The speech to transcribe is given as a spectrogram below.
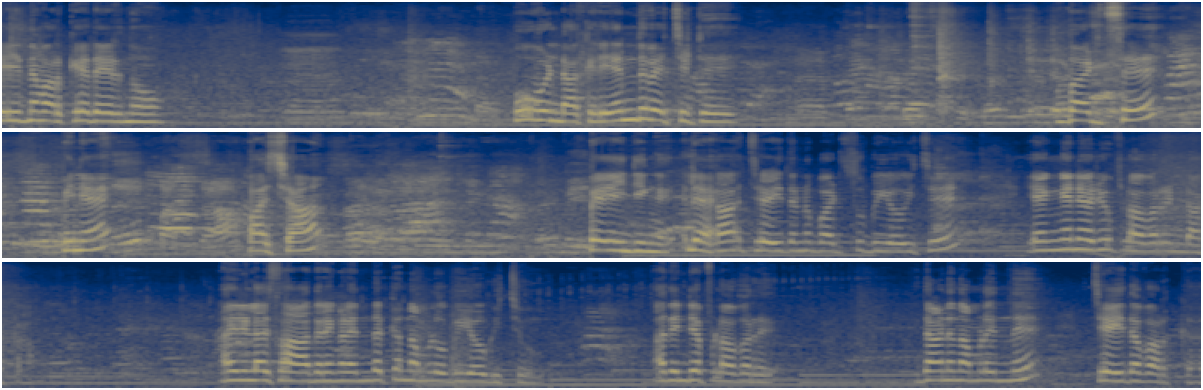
ചെയ്യുന്ന വർക്ക് ഏതായിരുന്നു? പൂവുണ്ടാക്കൽ എന്ത് വെച്ചിട്ട്? ബഡ്സ് പിന്നെ പശ പെയിന്റിങ് അല്ലേ? ആ ചെയ്തിട്ട് ബഡ്സ് ഉപയോഗിച്ച് എങ്ങനെ ഒരു ഫ്ലവർ ഉണ്ടാക്കാം? അതിനുള്ള സാധനങ്ങൾ എന്തൊക്കെ നമ്മൾ ഉപയോഗിച്ചു? അതിന്റെ ഫ്ലവർ ഇതാണ് നമ്മൾ ഇന്ന് ചെയ്ത വർക്ക്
